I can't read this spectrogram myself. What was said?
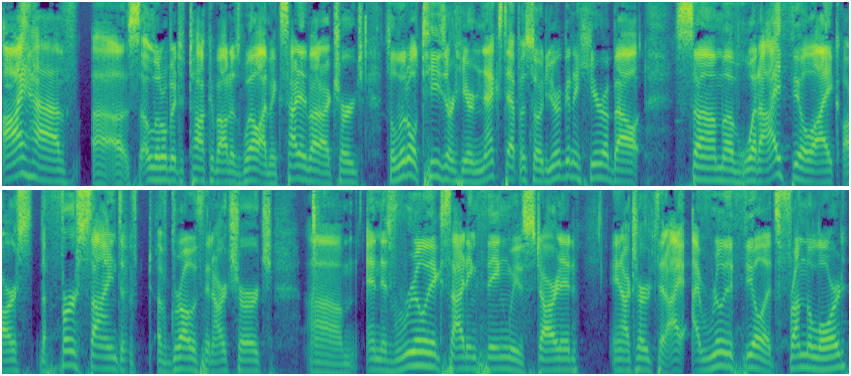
I have uh, a little bit to talk about as well. I'm excited about our church. So, a little teaser here. Next episode, you're going to hear about some of what I feel like are the first signs of, of growth in our church, um, and this really exciting thing we've started in our church that I, I really feel it's from the Lord.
